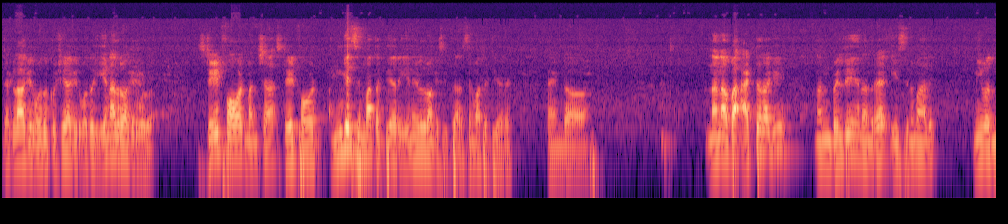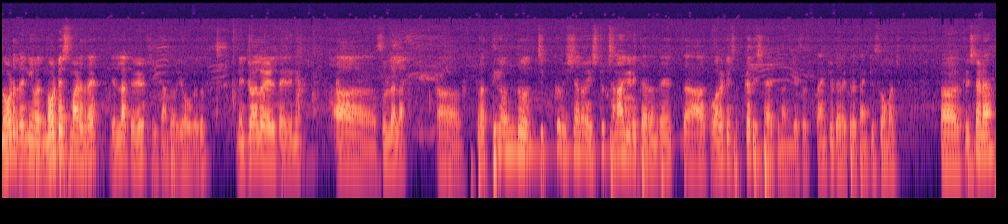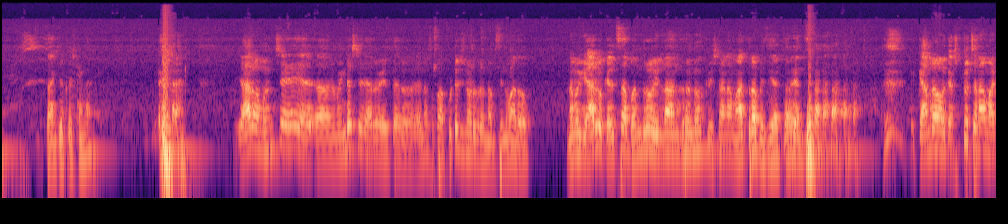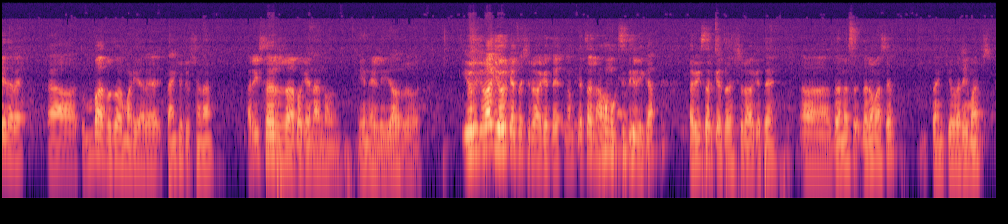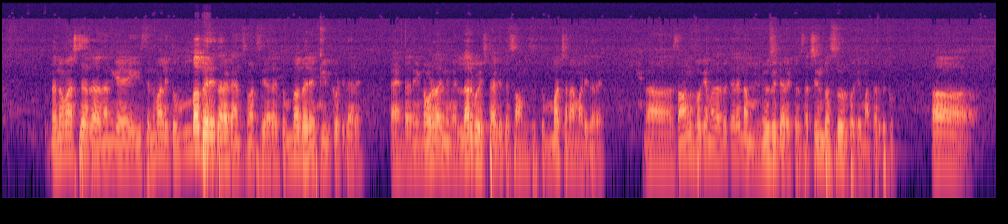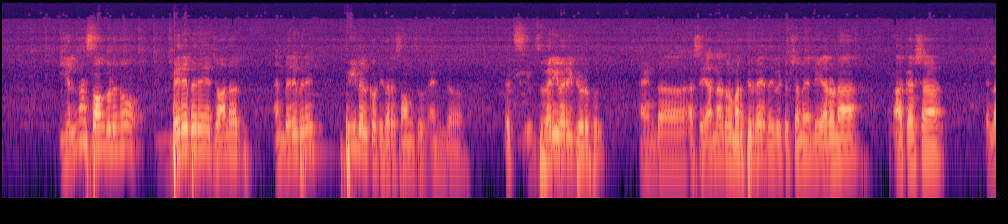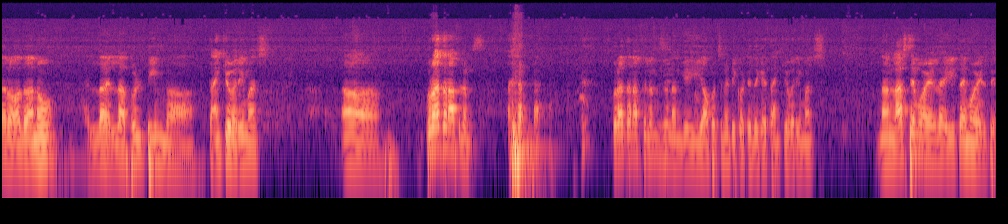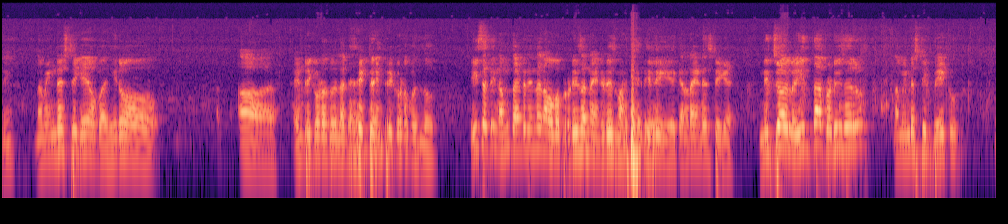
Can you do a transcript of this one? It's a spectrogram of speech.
ಜಗಳ ಆಗಿರ್ಬೋದು, ಖುಷಿ ಆಗಿರ್ಬೋದು, ಏನಾದರೂ ಆಗಿರ್ಬೋದು. ಸ್ಟ್ರೇಟ್ ಫಾರ್ವರ್ಡ್ ಮನುಷ್ಯ ಸ್ಟ್ರೇಟ್ ಫಾರ್ವರ್ಡ್ ಹಂಗೆ ಸಿನಿಮಾ ತೆಗ್ದಿದ್ದಾರೆ, ಏನು ಹೇಳಿದ್ರು ಹಂಗೆ ಸಿಗ್ತ, ಸಿನಿಮಾ ತೆಗ್ದಿದ್ದಾರೆ. ಆ್ಯಂಡ್ ನಾನು ಒಬ್ಬ ಆ್ಯಕ್ಟರ್ ಆಗಿ ನಾನು ಬೆಳೆದಿದ್ದೀನಂದರೆ ಈ ಸಿನಿಮಾಲಿ ನೀವು ಅದು ನೋಡಿದ್ರೆ ನೀವು ಅದು ನೋಟಿಸ್ ಮಾಡಿದ್ರೆ ಎಲ್ಲ ಕ್ರೆಡಿಟ್ ಶ್ರೀಕಾಂತ್ ಅವ್ರಿಗೆ ಹೋಗೋದು. ನಿಜವಾಗ್ಲೂ ಹೇಳ್ತಾ ಇದ್ದೀನಿ ಸುಳ್ಳಲ್ಲ. ಪ್ರತಿಯೊಂದು ಚಿಕ್ಕ ವಿಷಯನೂ ಎಷ್ಟು ಚೆನ್ನಾಗಿ ಹಿಡಿತಾರೆ ಅಂದರೆ ಆ ಕ್ವಾಲಿಟಿ ಸಖತ್ ಇಷ್ಟ ಆಯಿತು ನನಗೆ so thank you director thank you so much Krishnanna. Thank you Krishnanna. ಯಾರೋ ಮುಂಚೆ ನಮ್ಮ ಇಂಡಸ್ಟ್ರಿಯಲ್ಲಿ ಯಾರೋ ಹೇಳ್ತಾರೆ ಏನೋ ಸ್ವಲ್ಪ ಫುಟೇಜ್ ನೋಡಿದ್ರು ನಮ್ಮ ಸಿನಿಮಾದು. ನಮಗೆ ಯಾರು ಕೆಲಸ ಬಂದ್ರು ಇಲ್ಲ ಅಂದ್ರೂ ಕೃಷ್ಣಣ್ಣ ಮಾತ್ರ ಬ್ಯುಸಿ ಆಗ್ತಾರೆ ಅಂತ. ಕ್ಯಾಮ್ರಾ ವರ್ಕ್ ಅಷ್ಟು ಚೆನ್ನಾಗಿ ಮಾಡಿದ್ದಾರೆ. ತುಂಬಾ ಅದ್ಭುತವಾಗಿ ಮಾಡಿದ್ದಾರೆ. ಥ್ಯಾಂಕ್ ಯು ಕೃಷ್ಣಣ್ಣ. ಹರೀಶ್ ಸರ್ ಬಗ್ಗೆ ನಾನು ಏನು ಹೇಳಿ, ಅವರು ಇವ್ರಿಗೆ ಇವಾಗ ಇವ್ರ ಕೆಲಸ ಶುರು ಆಗುತ್ತೆ. ನಮ್ಮ ಕೆಲಸ ನಾವು ಮುಗಿಸಿದ್ದೀವಿ ಈಗ. ಹರೀಶ್ ಸರ್ ಕೆಲಸ ಶುರು ಆಗುತ್ತೆ. Dhanu ಧನುಮಾ Dhanu master thank you very much Dhanu master ನನಗೆ ಈ ಸಿನಿಮಾಲಿ ತುಂಬ ಬೇರೆ ಥರ ಡ್ಯಾನ್ಸ್ ಮಾಡಿಸಿದ್ದಾರೆ, ತುಂಬ ಬೇರೆ ಫೀಲ್ ಕೊಟ್ಟಿದ್ದಾರೆ. ಆ್ಯಂಡ್ ನೀವು ನೋಡಿದಾಗ ನಿಮ್ಮೆಲ್ಲರಿಗೂ ಇಷ್ಟ ಆಗುತ್ತೆ ಸಾಂಗ್ಸ್ ತುಂಬ ಚೆನ್ನಾಗಿ ಮಾಡಿದ್ದಾರೆ. ಸಾಂಗ್ಸ್ ಬಗ್ಗೆ ಮಾತಾಡ್ಬೇಕಾದ್ರೆ ನಮ್ಮ ಮ್ಯೂಸಿಕ್ ಡೈರೆಕ್ಟರ್ ಸಚಿನ್ ಬಸ್ರೂರ್ ಬಗ್ಗೆ ಮಾತಾಡಬೇಕು. ಎಲ್ಲ ಸಾಂಗ್ಗಳೂ ಬೇರೆ ಬೇರೆ ಜಾನರ್ ಆ್ಯಂಡ್ ಬೇರೆ ಬೇರೆ ಫೀಲಲ್ಲಿ ಕೊಟ್ಟಿದ್ದಾರೆ songs and it's it's very very beautiful and ಅಷ್ಟೇ ಯಾರನ್ನಾದರೂ ಮರ್ತಿದ್ರೆ ದಯವಿಟ್ಟು ಕ್ಷಮೆಯಲ್ಲಿ ಅರುಣ, ಆಕಾಶ ಎಲ್ಲರೂ ಆಲ್ ಅನು, ಎಲ್ಲ ಎಲ್ಲ full team thank you very much Puratana Films Puratana Films ನನಗೆ ಈ ಆಪರ್ಚುನಿಟಿ ಕೊಟ್ಟಿದ್ದಕ್ಕೆ ಥ್ಯಾಂಕ್ ಯು ವೆರಿ ಮಚ್ ನಾನು ಲಾಸ್ಟ್ ಟೈಮು ಹೇಳಿದೆ, ಈ ಟೈಮು ಹೇಳ್ತೀನಿ. ನಮ್ಮ ಇಂಡಸ್ಟ್ರಿಗೆ ಒಬ್ಬ ಹೀರೋ ಎಂಟ್ರಿ ಕೊಡೋದು ಇಲ್ಲ ಡೈರೆಕ್ಟ್ ಎಂಟ್ರಿ ಕೊಡೋ ಬದಲು, ಈ ಸತಿ ನಮ್ಮ ತಂಡದಿಂದ ನಾವು ಒಬ್ಬ ಪ್ರೊಡ್ಯೂಸರ್ನ ಇಂಟ್ರೊಡ್ಯೂಸ್ ಮಾಡ್ತಾ ಇದ್ದೀವಿ ಕನ್ನಡ ಇಂಡಸ್ಟ್ರಿಗೆ ನಿಜವಾಗ್ಲೂ ಇಂಥ ಪ್ರೊಡ್ಯೂಸರು ನಮ್ಮ ಇಂಡಸ್ಟ್ರಿಗೆ ಬೇಕು.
